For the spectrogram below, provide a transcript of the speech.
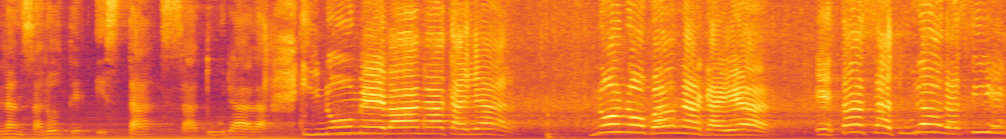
Lanzarote está saturada y no me van a callar, no nos van a callar, está saturada, así es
